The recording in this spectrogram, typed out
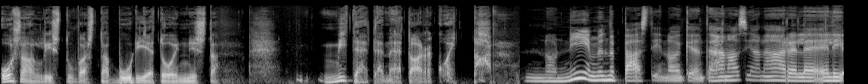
osallistuvasta budjetoinnista. Mitä tämä tarkoittaa? No niin, nyt me päästiin oikein tähän asian äärelle. Eli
